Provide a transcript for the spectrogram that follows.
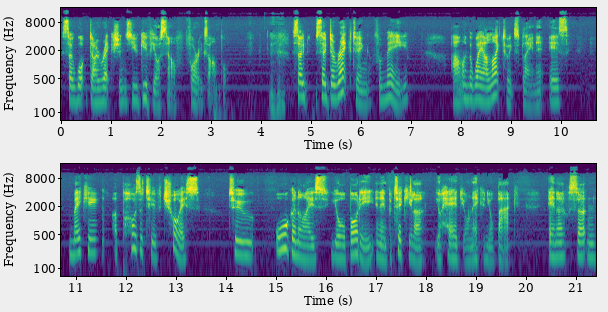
So, what directions you give yourself, for example. So, so directing for me, um, and the way I like to explain it is making a positive choice to organize your body, and in particular your head, your neck, and your back, in a certain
